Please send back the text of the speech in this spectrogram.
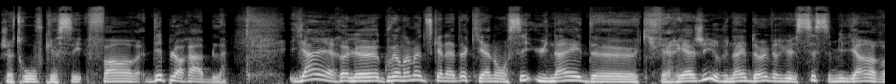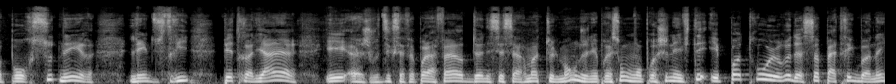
Je trouve que c'est fort déplorable. Hier, le gouvernement du Canada qui a annoncé une aide euh, qui fait réagir, une aide de 1,6 milliard pour soutenir l'industrie pétrolière. Et euh, je vous dis que ça fait pas l'affaire de nécessairement tout le monde. J'ai l'impression que mon prochain invité est pas trop heureux de ça. Patrick Bonin,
